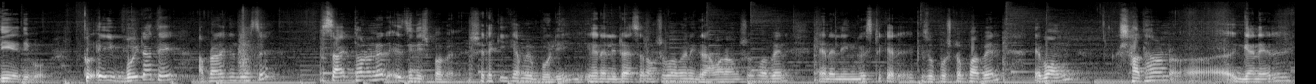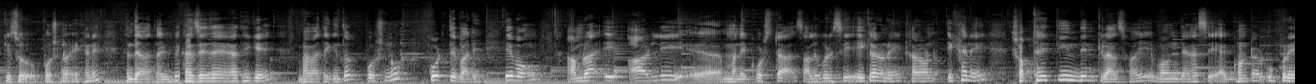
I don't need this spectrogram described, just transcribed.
দিয়ে দিব। তো এই বইটাতে আপনারা কিন্তু হচ্ছে চার ধরনের জিনিস পাবেন। সেটা কি কি আমি বলি? এখানে লিটারেচার অংশ পাবেন গ্রামার অংশ পাবেন, এখানে লিঙ্গুইস্টিকের কিছু প্রশ্ন পাবেন এবং সাধারণ জ্ঞানের কিছু প্রশ্ন এখানে দেওয়া থাকবে। যে জায়গা থেকে ভাবাতে কিন্তু প্রশ্ন করতে পারে। এবং আমরা এই আর্লি মানে কোর্সটা চালু করেছি এই কারণে, কারণ এখানে সপ্তাহে তিন দিন ক্লাস হয় এবং দেখা যাচ্ছে এক ঘণ্টার উপরে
